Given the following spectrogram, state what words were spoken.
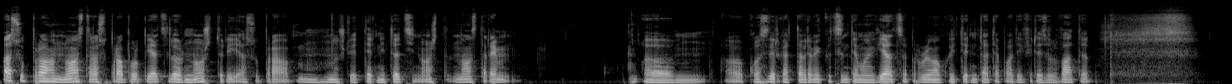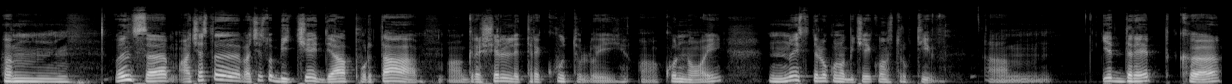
asupra noastră, asupra apropiaților noștri, asupra, nu știu, eternității noastre Um, uh, consider că atâta vreme cât suntem în viață, problema cu eternitatea poate fi rezolvată. Um, însă, această, acest obicei de a purta uh, greșelile trecutului uh, cu noi nu este deloc un obicei constructiv. Um, e drept că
